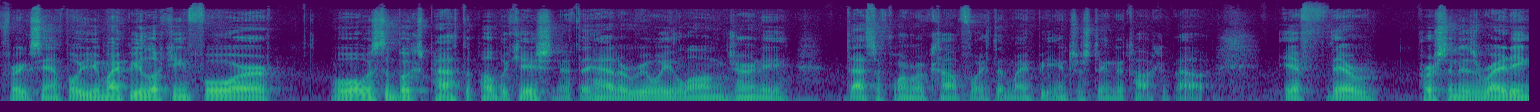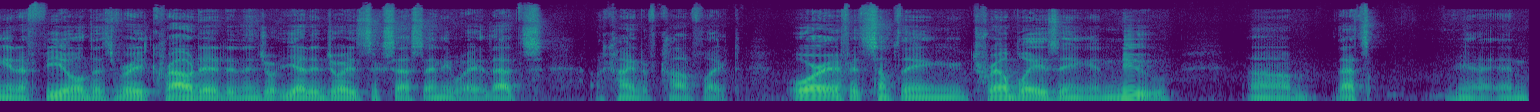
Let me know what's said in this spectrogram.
for example you might be looking for well, what was the book's path to publication? If they had a really long journey, that's a form of conflict that might be interesting to talk about. If their person is writing in a field that's very crowded and enjoy, yet enjoys success anyway, that's a kind of conflict. Or if it's something trailblazing and new, um, that's, you know, and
